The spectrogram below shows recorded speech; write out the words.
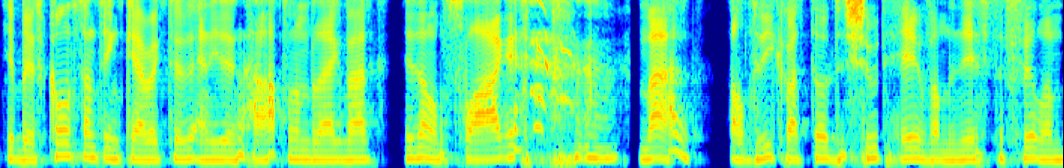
Die bleef constant in character en iedereen haatte hem blijkbaar. Die is dan ontslagen. maar al drie kwart door de shoot heen van de eerste film.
